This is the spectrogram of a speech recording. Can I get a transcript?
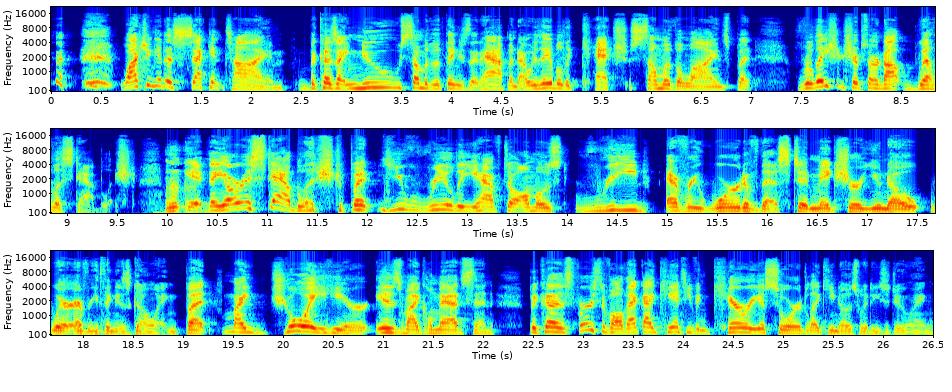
Watching it a second time, because I knew some of the things that happened, I was able to catch some of the lines, but relationships are not well established. Yeah, they are established, but you really have to almost read every word of this to make sure you know where everything is going. But my joy here is Michael Madsen because first of all, that guy can't even carry a sword like he knows what he's doing,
